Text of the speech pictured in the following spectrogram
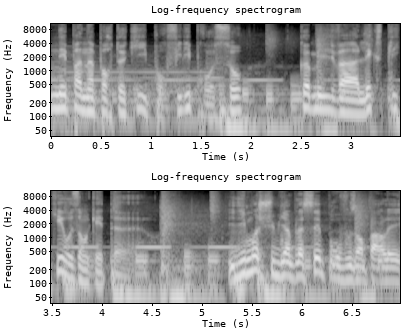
n'est pas n'importe qui pour Philippe Rousseau, comme il va l'expliquer aux enquêteurs. Il dit Moi, je suis bien placé pour vous en parler.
